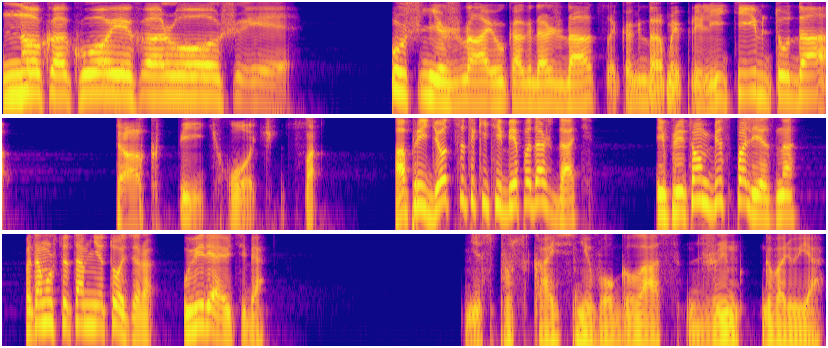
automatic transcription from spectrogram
но какое хорошее! Уж не знаю, когда ждаться, когда мы прилетим туда. Так пить хочется. А придется-таки тебе подождать. И притом бесполезно, потому что там нет озера, уверяю тебя. «Не спускай с него глаз, Джим», — говорю я.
